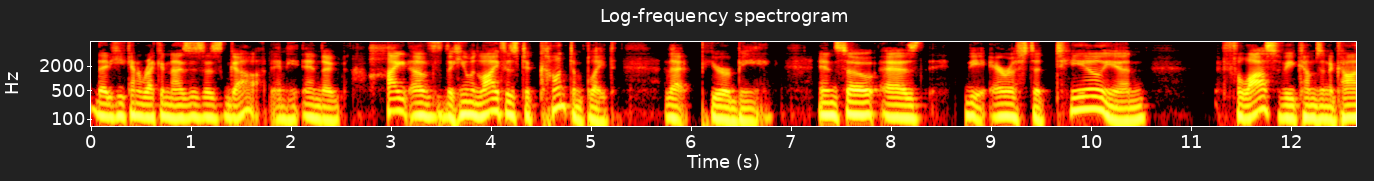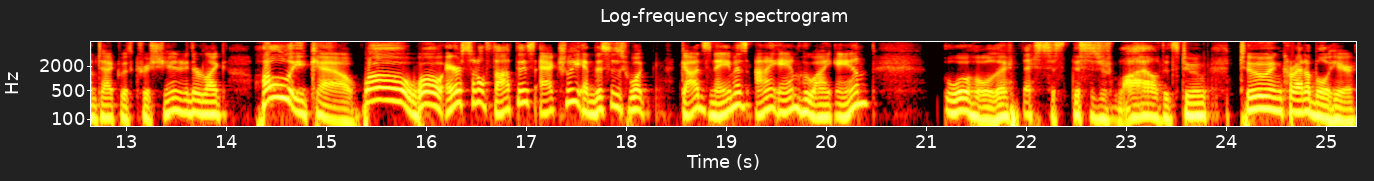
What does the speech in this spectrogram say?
that he kind of recognizes as God. And he, and the height of the human life is to contemplate that pure being. And so as the Aristotelian philosophy comes into contact with Christianity, they're like, holy cow, whoa, whoa, Aristotle thought this actually, and this is what God's name is. I am who I am. Whoa, that's just this is just wild. It's too too incredible here.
